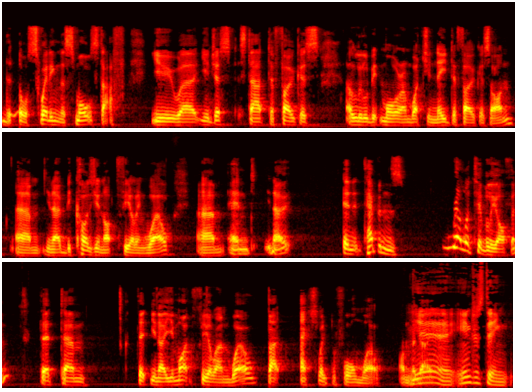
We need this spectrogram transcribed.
the or sweating the small stuff, you uh, you just start to focus a little bit more on what you need to focus on. Um, you know because you're not feeling well, um, and you know, and it happens relatively often that um, that you know you might feel unwell, but actually perform well on the yeah, day. Yeah, interesting.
